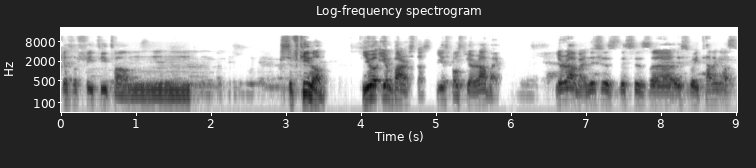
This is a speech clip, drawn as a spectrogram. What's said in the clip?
gets a free titan. Siftinon. You you embarrassed us. You're supposed to be a rabbi. You're a rabbi, and this is this is uh, this is what you're telling us.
